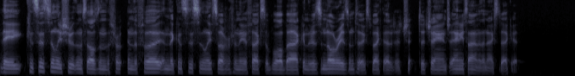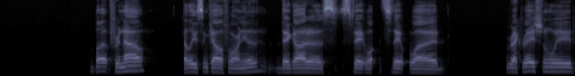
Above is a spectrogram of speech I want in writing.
they consistently shoot themselves in the in the foot, and they consistently suffer from the effects of blowback. And there's no reason to expect that to, ch- to change anytime in the next decade. But for now, at least in California, they got a state statewide recreational weed,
